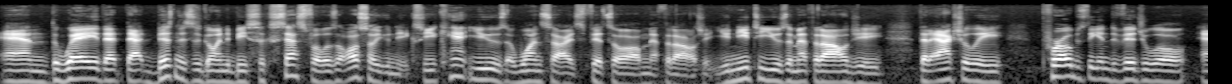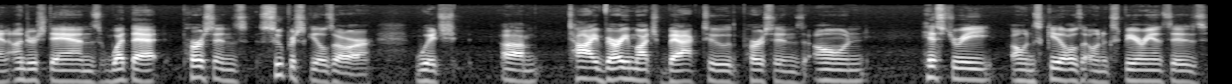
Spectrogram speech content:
And the way that that business is going to be successful is also unique. So you can't use a one size fits all methodology. You need to use a methodology that actually probes the individual and understands what that person's super skills are, which um, tie very much back to the person's own history, own skills, own experiences,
